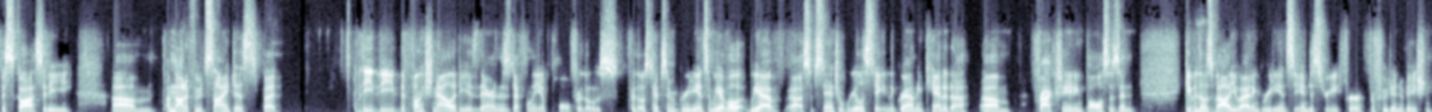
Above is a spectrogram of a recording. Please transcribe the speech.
viscosity. Um, I'm not a food scientist, but the the the functionality is there, and there's definitely a pull for those for those types of ingredients. And we have a we have uh, substantial real estate in the ground in Canada, um, fractionating pulses and giving those value add ingredients to industry for for food innovation.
